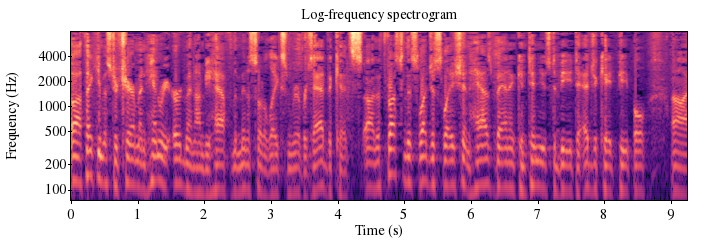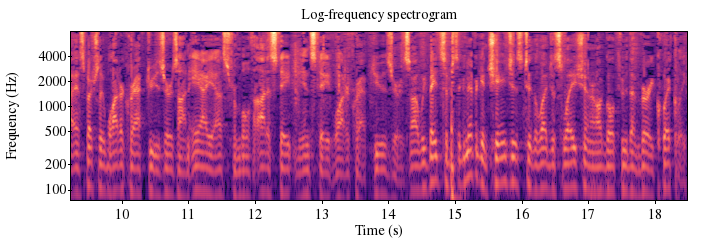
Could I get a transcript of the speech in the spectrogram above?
Uh, Thank you, Mr. Chairman. Henry Erdman on behalf of the Minnesota Lakes and Rivers Advocates. Uh, The thrust of this legislation has been and continues to be to educate people, uh, especially watercraft users, on AIS from both out-of-state and in-state watercraft users. Uh, We've made some significant changes to the legislation, and I'll go through them very quickly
